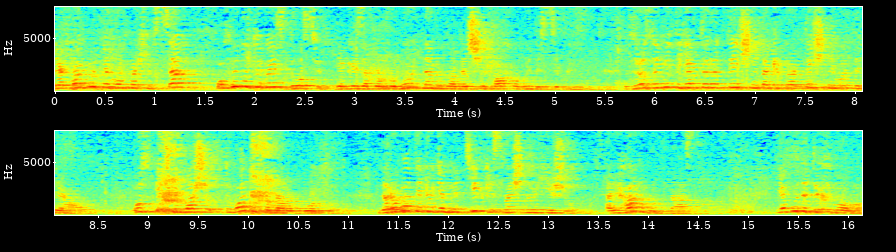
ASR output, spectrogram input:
як майбутнього фахівця, поглинути весь досвід, який запропонують нам викладачі фахових дисциплін, зрозуміти як теоретичний, так і практичний матеріал, успішно влаштуватися на роботу, дарувати людям не тільки смачну їжу, а й гарний настрій. Я буду технолог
